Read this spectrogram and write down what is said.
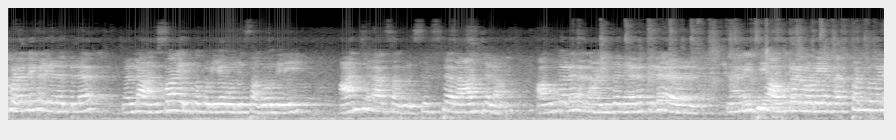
குழந்தைகள் இடத்துல நல்ல அன்பா இருக்கக்கூடிய ஒரு சகோதரி ஆஞ்சலா சகோ சிஸ்டர் ஆஞ்சலா. அவங்கள நான் இந்த நேரத்துல நினைச்சு அவங்களுடைய நற்பண்புகளை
